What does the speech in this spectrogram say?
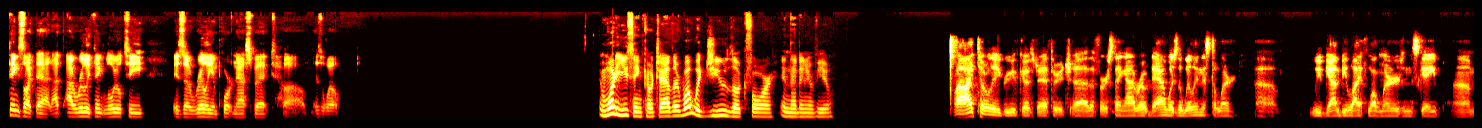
things like that. I, I really think loyalty is a really important aspect uh, as well. And what do you think, Coach Adler? What would you look for in that interview? I totally agree with Coach Etheridge. Uh, the first thing I wrote down was the willingness to learn. Um, we've got to be lifelong learners in this game. Um,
